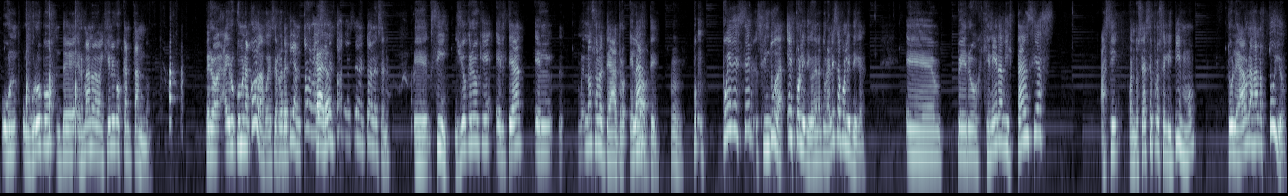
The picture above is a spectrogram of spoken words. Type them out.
un, un grupo de hermanos evangélicos cantando. Pero era como una coda, porque se repetían todas las escenas, todas las escenas, todas las escenas. Eh, sí, yo creo que el teatro, el, no solo el teatro, el arte, mm. puede ser, sin duda, es político, de naturaleza política. Eh, pero genera distancias. Así, cuando se hace proselitismo, tú le hablas a los tuyos,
